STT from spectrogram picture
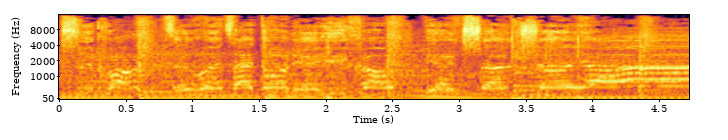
痴狂，怎会在多年以后变成这样？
